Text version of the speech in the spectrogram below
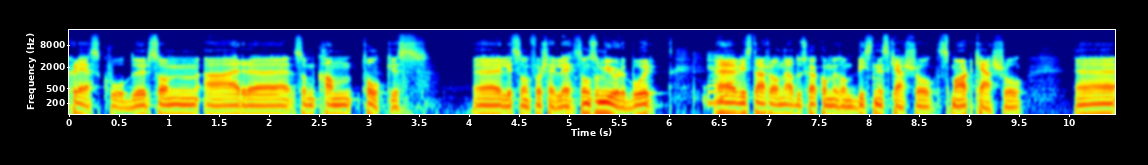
kleskoder som er eh, Som kan tolkes eh, litt sånn forskjellig. Sånn som julebord. Ja. Eh, hvis det er sånn ja, du skal komme sånn business casual, smart casual. Eh,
